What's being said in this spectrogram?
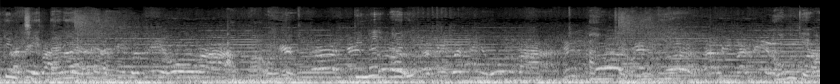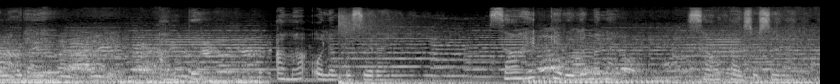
positif cek tarian apa untuk tindak hari angke oleh angke oleh amte ama oleh usurai sahib kirila mala sampai susurai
